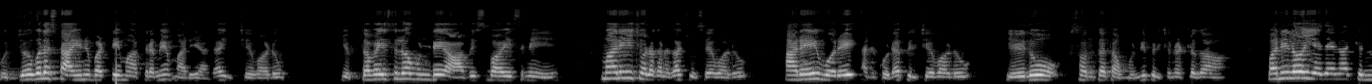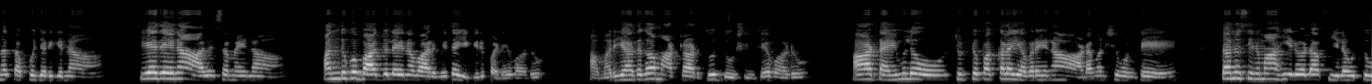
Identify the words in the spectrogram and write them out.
ఉద్యోగుల స్థాయిని బట్టి మాత్రమే మర్యాద ఇచ్చేవాడు. యుక్త వయసులో ఉండే ఆఫీస్ బాయ్స్ని మరీ చులకనగా చూసేవాడు. అరే ఒరే అని కూడా పిలిచేవాడు. ఏదో సొంత తమ్ముణ్ణి పిలిచినట్లుగా. పనిలో ఏదైనా చిన్న తప్పు జరిగినా ఏదైనా ఆలస్యమైనా అందుకు బాధ్యులైన వారి మీద ఎగిరి పడేవాడు అమర్యాదగా మాట్లాడుతూ దూషించేవాడు. ఆ టైంలో చుట్టుపక్కల ఎవరైనా ఆడమనిషి ఉంటే తను సినిమా హీరోలా ఫీల్ అవుతూ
